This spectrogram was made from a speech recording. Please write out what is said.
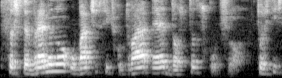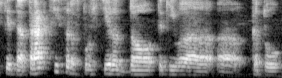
същевременно обаче всичко това е доста скучно туристическите атракции се разпростират до такива а, като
